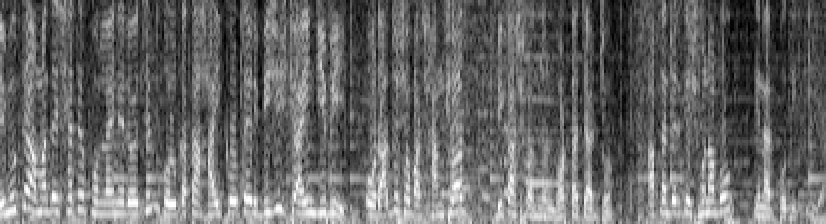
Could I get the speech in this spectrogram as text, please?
এই মুহূর্তে আমাদের সাথে ফোন লাইনে রয়েছেন কলকাতা হাইকোর্টের বিশিষ্ট আইনজীবী ও রাজ্যসভার সাংসদ বিকাশ রঞ্জন ভট্টাচার্য। আপনাদেরকে শোনাবো তেনার প্রতিক্রিয়া।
